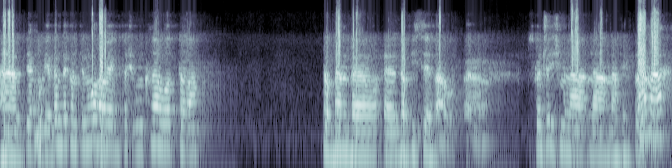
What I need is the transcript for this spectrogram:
E, jak mówię, będę kontynuował, jakby coś umknęło, to, to będę e, dopisywał. E, skończyliśmy na, na, na tych planach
